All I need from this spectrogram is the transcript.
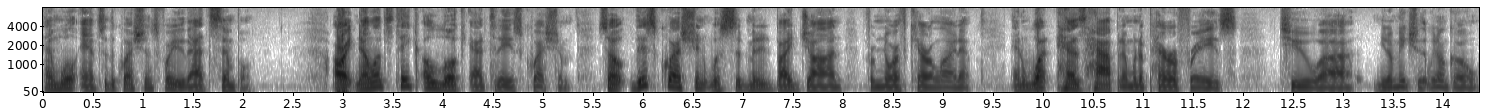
and we'll answer the questions for you. That's simple. All right, now let's take a look at today's question. So, this question was submitted by John from North Carolina. And what has happened, I'm going to paraphrase to uh, you know make sure that we don't go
